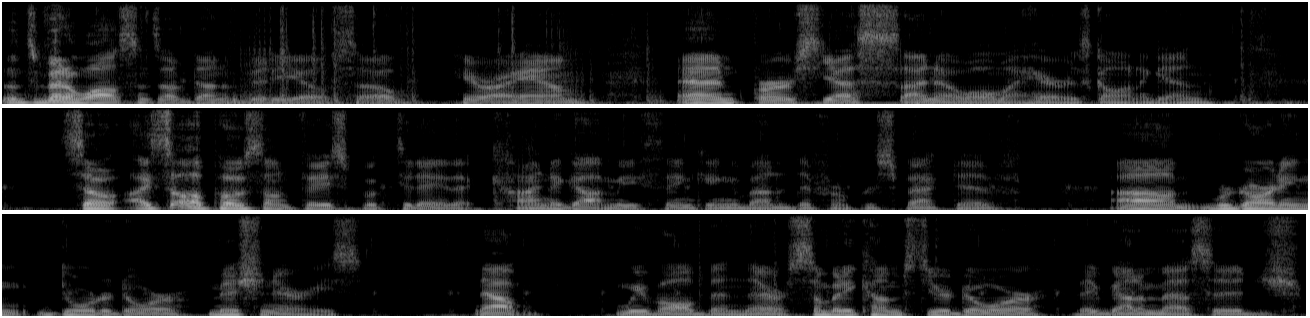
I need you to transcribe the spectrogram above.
It's been a while since I've done a video, so here I am. And first, yes, I know all my hair is gone again. So I saw a post on Facebook today that kind of got me thinking about a different perspective um, regarding door-to-door -door missionaries. Now, we've all been there. Somebody comes to your door, they've got a message.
